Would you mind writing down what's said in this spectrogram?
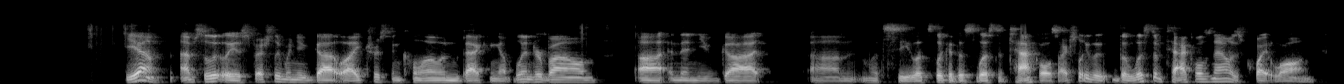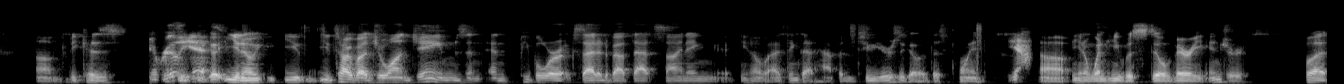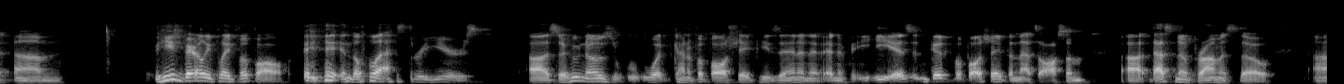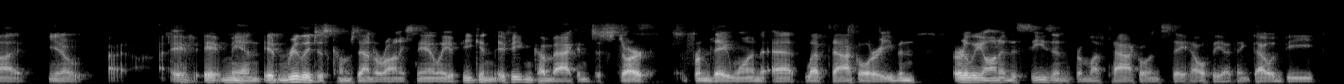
Yeah, absolutely. Especially when you've got like Trystan Colon backing up Linderbaum, uh, and then you've got um, let's see, let's look at this list of tackles. Actually, the, the list of tackles now is quite long um, because It really is. You know, you you talk about Ja'Wuan James, and and people were excited about that signing. You know, I think that happened two years ago at this point. Yeah. Uh, you know, when he was still very injured, but um, he's barely played football in the last three years. Uh, so who knows what kind of football shape he's in, and if, and if he is in good football shape, then that's awesome. Uh, that's no promise, though. Uh, you know, if it man, it really just comes down to Ronnie Stanley. If he can, if he can come back and just start from day one at left tackle, or even early on in the season from left tackle and stay healthy, I think that would be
